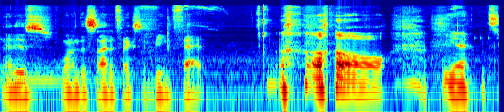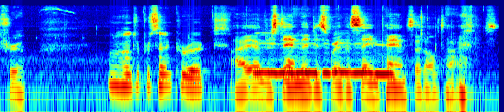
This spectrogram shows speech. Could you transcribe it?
That is one of the side effects of being fat. Oh, yeah, that's true. 100% correct. I understand they just wear the same pants at all times.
